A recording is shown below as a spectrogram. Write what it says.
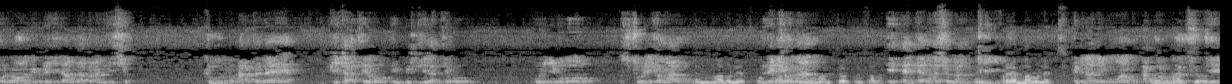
au nom du président de la transition tous nos partenaires bilatéraux et multilatéraux au niveau sous-régional Un malhonnête comme ça, là, un menteur comme ça là. et international Un qui vrai malhonnête. unanimement Un accorde leur soutien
